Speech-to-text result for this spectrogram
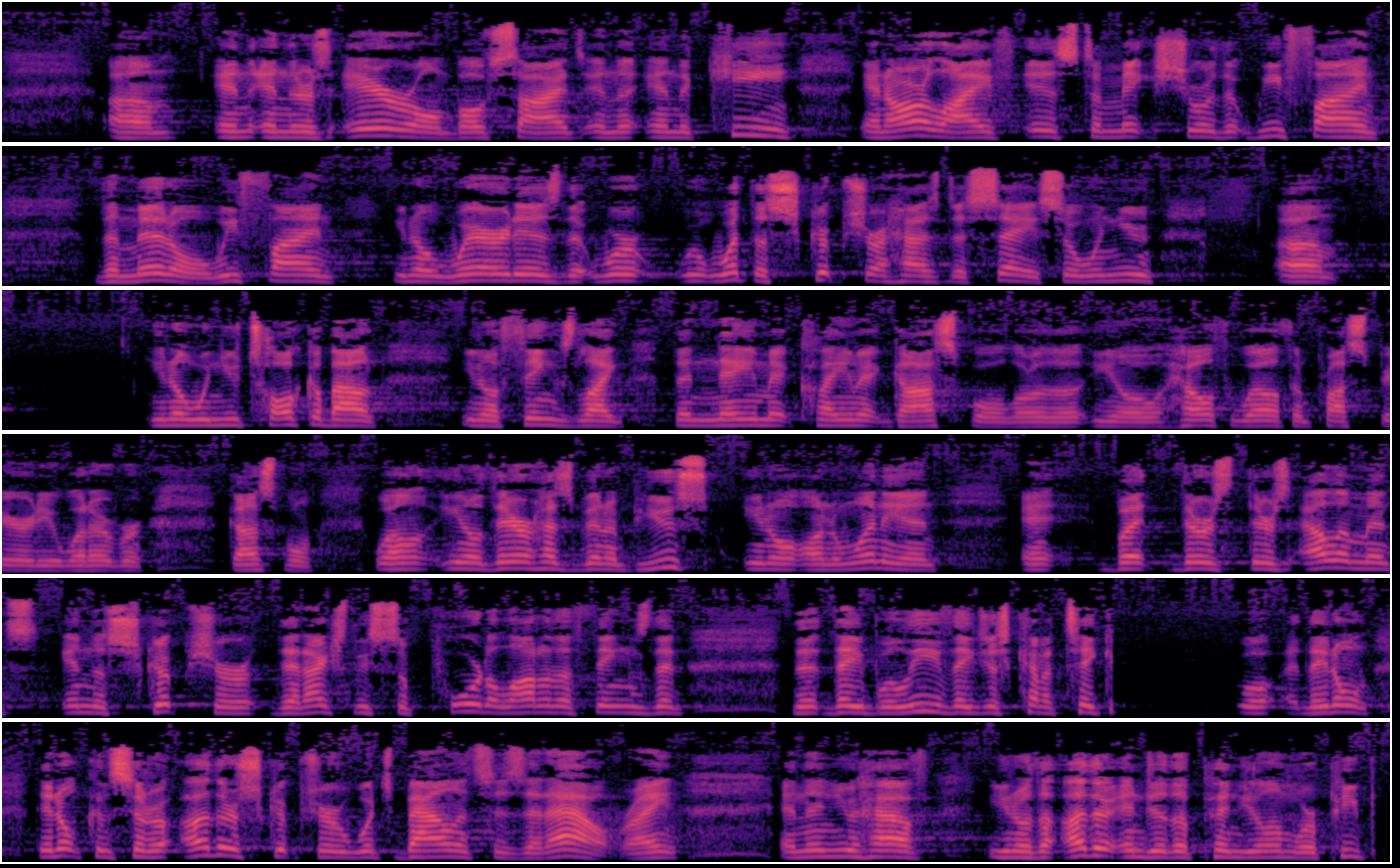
um, and, and there's error on both sides. And the, and the key in our life is to make sure that we find the middle. We find, you know, where it is that we're, what the Scripture has to say. So when you, um, you know, when you talk about, you know, things like the name it, claim it gospel or the, you know, health, wealth, and prosperity or whatever gospel, well, you know, there has been abuse, you know, on one end, eh, but there's, there's elements in the scripture that actually support a lot of the things that, that they believe. They just kind of take, well, they don't, they don't consider other scripture which balances it out, right? And then you have, you know, the other end of the pendulum where people,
